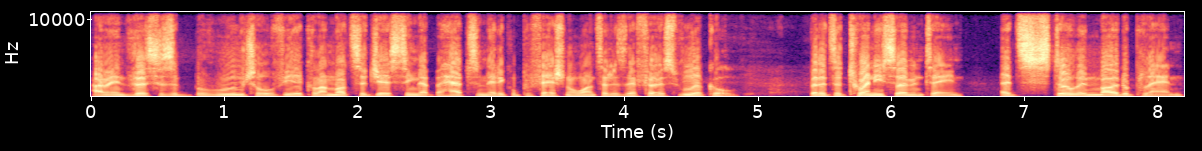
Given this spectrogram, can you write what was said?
I mean, this is a brutal vehicle. I'm not suggesting that perhaps a medical professional wants it as their first vehicle, but it's a 2017. It's still in motor plan,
